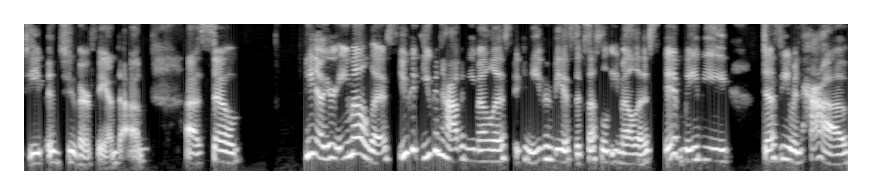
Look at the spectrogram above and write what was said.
deep into their fandom. Uh, so, you know, your email list, you can, you can have an email list. It can even be a successful email list. It maybe doesn't even have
